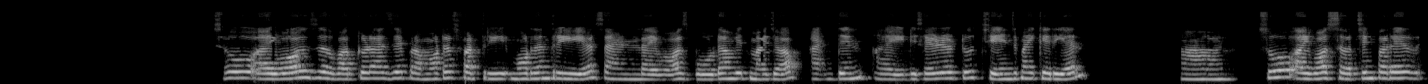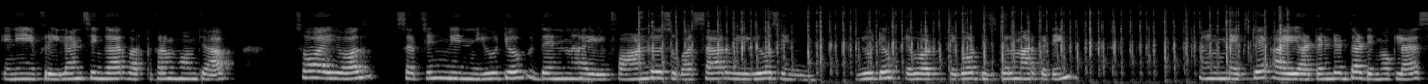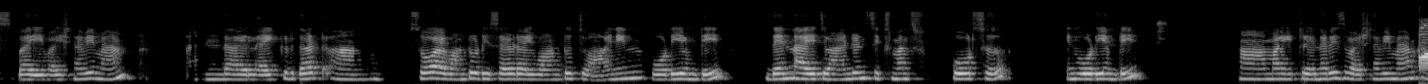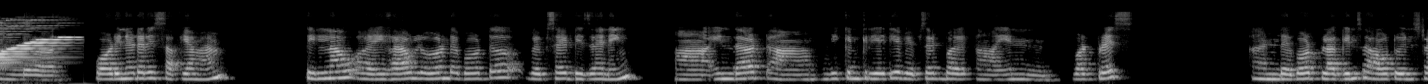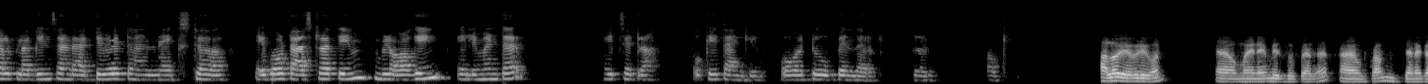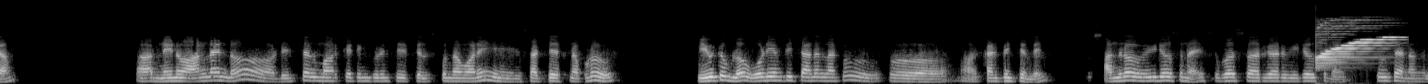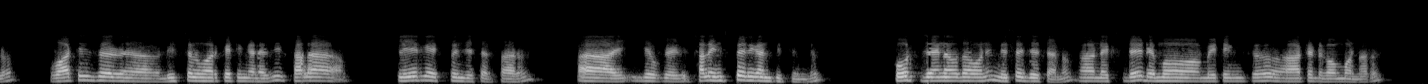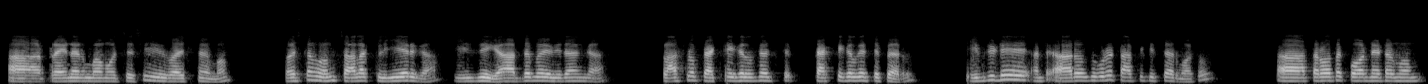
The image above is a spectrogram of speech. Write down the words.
So I was uh, worked as a promoter for three more than three years and I was bored with my job and then I decided to change my career. Uh, so I was searching for a, any freelancing or work from home job. So I was searching in YouTube. Then I found subhasar videos in YouTube about about digital marketing. And next day I attended the demo class by Vaishnavi ma'am, and I liked that. Um, so I want to decide I want to join in ODMT. Then I joined in six months course in ODMT. Uh, my trainer is Vaishnavi ma'am and uh, coordinator is Safia ma'am. Till now, I have learned about the website designing. Uh, in that, uh, we can create a website by uh, in WordPress and about plugins, how to install plugins and activate. And next, uh, about Astra theme, blogging, Elementor, etc. Okay, thank you. Over to Upender. Okay. Hello everyone, uh, my name is Upender. I am from Janagam. నేను ఆన్లైన్లో digital marketing గురించి తెలుసుకుందామని search చేసినప్పుడు యూట్యూబ్లో ODMT channel నాకు కనిపించింది. అందులో videos ఉన్నాయి. సుభాష్ సార్ గారి వీడియోస్ ఉన్నాయి. చూశాను అందులో. వాట్ ఈస్ డిజిటల్ మార్కెటింగ్ అనేది చాలా క్లియర్గా ఎక్స్ప్లెయిన్ చేశారు సార్. ఇది ఒక చాలా ఇన్స్పైరింగ్ అనిపించింది. కోర్స్ జాయిన్ అవుదామని మెసేజ్ చేశాను. Next day demo meeting attend కమ్మన్నారు trainer ma'am వచ్చేసి వైష్ణవ్ మామ్. ఫస్ట్ మామ్ చాలా క్లియర్గా ఈజీగా అర్థమయ్యే విధంగా క్లాస్లో ప్రాక్టికల్గా ప్రాక్టికల్గా చెప్పారు. ఎవ్రీడే అంటే ఆ రోజు కూడా టాపిక్ ఇచ్చారు మాకు. ఆ తర్వాత coordinator ma'am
